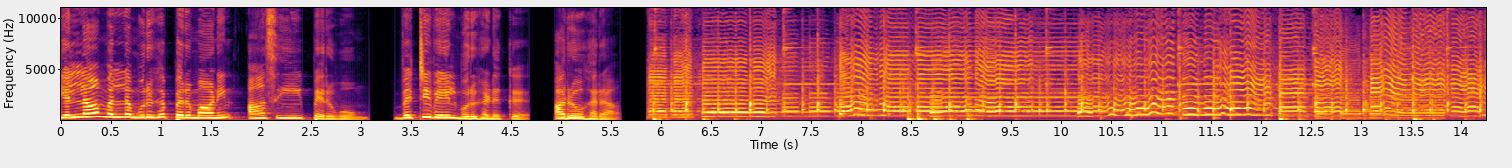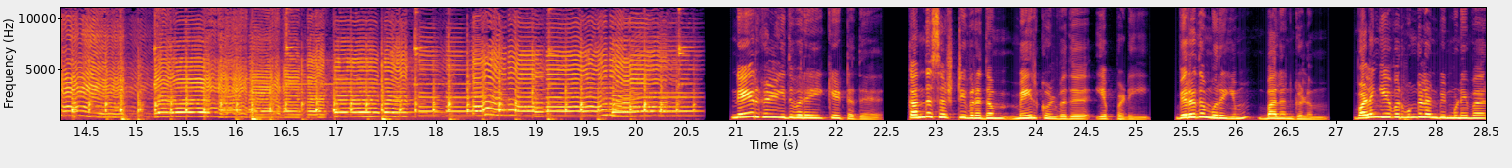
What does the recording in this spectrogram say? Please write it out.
எல்லாம் வல்ல முருகப்பெருமானின் ஆசையைப் பெறுவோம். வெற்றிவேல் முருகனுக்கு அரோகரா. நேர்கள் இதுவரை கேட்டது கந்த சஷ்டி விரதம் மேற்கொள்வது எப்படி? விரத முறையும் பலன்களும். வழங்கியவர் உங்கள் அன்பின் முனைவர்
